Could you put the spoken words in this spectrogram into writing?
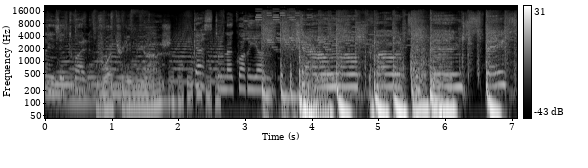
les étoiles. Vois-tu les nuages? Casse ton aquarium. Download, space.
